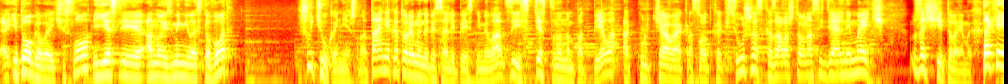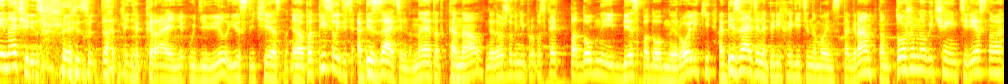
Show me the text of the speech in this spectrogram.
э, итоговое число. И если оно изменилось, то вот, Шучу, конечно. Таня, которой мы написали песню Меладзе, естественно, нам подпела, а курчавая красотка Ксюша сказала, что у нас идеальный матч. Засчитываем их. Так или иначе, результат меня крайне удивил, если честно. Э, Подписывайтесь обязательно на этот канал, для того, чтобы не пропускать подобные и бесподобные ролики. Обязательно переходите на мой инстаграм, там тоже много чего интересного.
